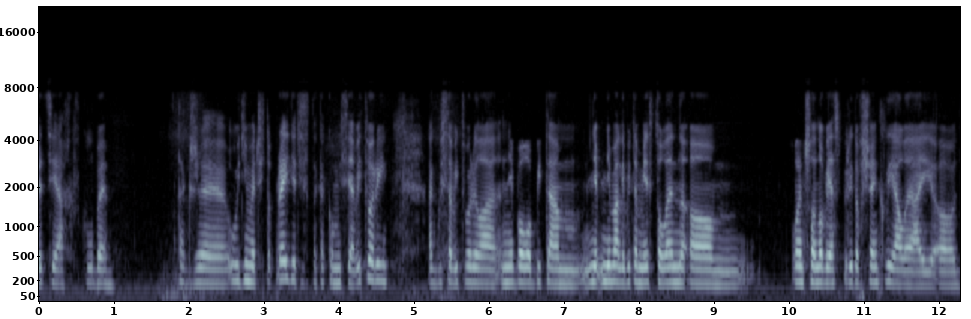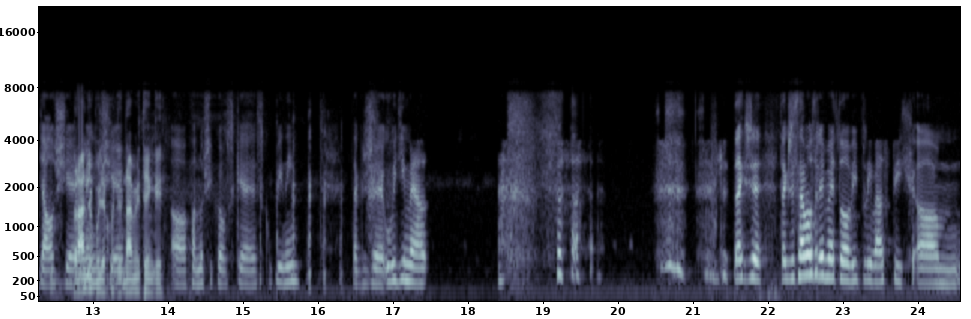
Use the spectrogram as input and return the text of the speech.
veciach v klube Takže uvidíme, či to prejde, či sa taká komisia vytvorí. Ak by sa vytvorila, nebolo by tam, ne, nemali by tam miesto len um, len členovia Spirit of Shankly, ale aj uh, ďalšie Bráne bude chodiť na mítingy. Uh, fanušikovské skupiny. Takže uvidíme. takže, takže samozrejme to vyplýva z tých um,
